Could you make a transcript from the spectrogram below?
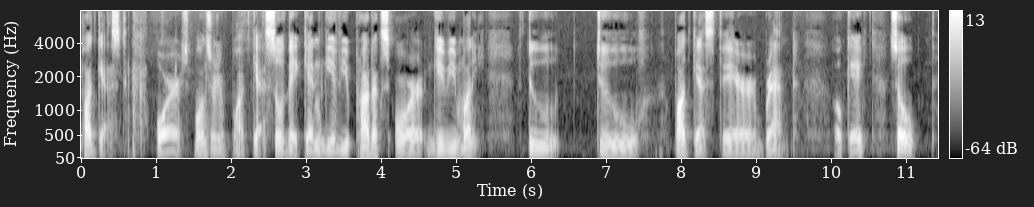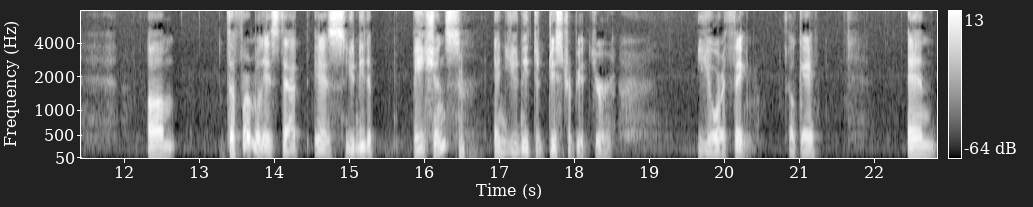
podcast or sponsor your podcast so they can give you products or give you money to to podcast their brand okay? So um the formula is that is you need a patience and you need to distribute your your thing okay and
